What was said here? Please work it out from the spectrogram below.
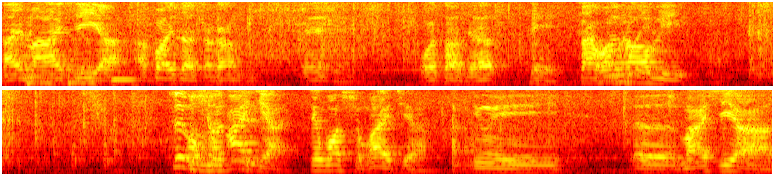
来马来西亚，啊，不好意思啊，小刚，哎，我找下台湾烤味。我上爱食，这我上爱食，因为呃，马来西亚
